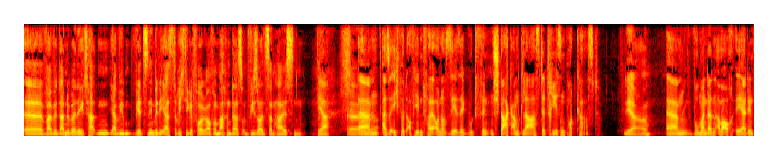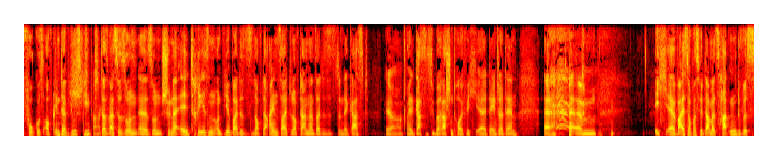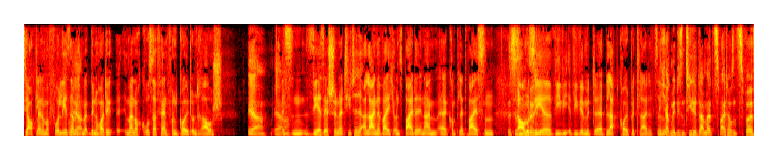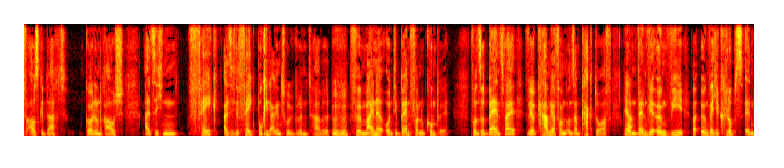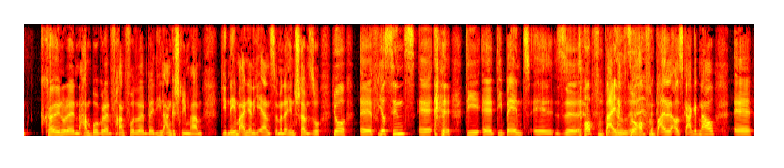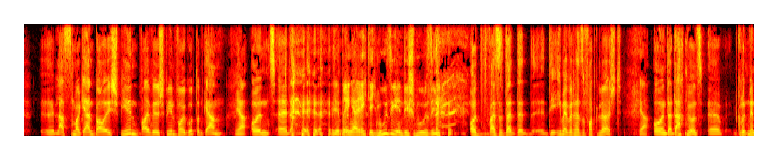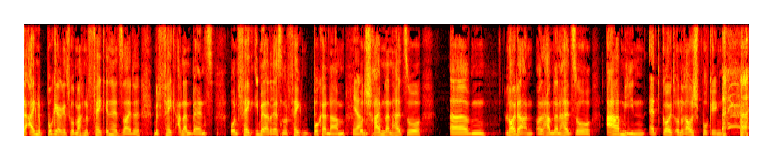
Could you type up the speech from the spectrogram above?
Äh, weil wir dann überlegt hatten, ja, wie, jetzt nehmen wir die erste richtige Folge auf und machen das und wie soll es dann heißen? Ja. Ähm, Ähm, ja. Also ich würde auf jeden Fall auch noch sehr, sehr gut finden, Stark am Glas, der Tresen-Podcast. Ja. Ähm, wo man dann aber auch eher den Fokus auf Interviews gibt. Stark Das weißt du, so ein, äh, so ein schöner L-Tresen und wir beide sitzen auf der einen Seite und auf der anderen Seite sitzt dann der Gast. Ja. Der Gast ist überraschend häufig äh, Danger Dan. Äh, ähm, ich äh, weiß noch, was wir damals hatten. Du wirst es ja auch gleich nochmal vorlesen, aber Ja. ich bin heute äh, immer noch großer Fan von Gold und Rausch. Ja, ja. Ist ein sehr, sehr schöner Titel, alleine weil ich uns beide in einem äh, komplett weißen Raum sehe, wie, wie, wie wir mit äh, Blattgold bekleidet sind. Ich habe mir diesen Titel damals 2012 ausgedacht, Gold und Rausch, als ich ein Fake, als ich eine Fake Booking Agentur gegründet habe Mhm. für meine und die Band von einem Kumpel. Für unsere Bands, weil wir kamen ja von unserem Kackdorf Ja. und wenn wir irgendwie irgendwelche Clubs in Köln oder in Hamburg oder in Frankfurt oder in Berlin angeschrieben haben, die nehmen einen ja nicht ernst, wenn man da hinschreibt so, ja, äh, wir sind's, äh, die äh, die Band äh, the Hopfenbeidel. so Hopfenball aus Gaggenau. Äh, äh, lasst mal gern bei euch spielen, weil wir spielen voll gut und gern. Ja. Und, äh, Wir bringen ja richtig Musi in die Schmusi. und weißt du, da, da, die E-Mail wird halt sofort gelöscht. Ja. Und da dachten wir uns, äh, gründen wir eine eigene Booking-Agentur, machen eine Fake-Internetseite mit Fake anderen Bands und Fake-E-Mail-Adressen und Fake-Booker-Namen Ja. und schreiben dann halt so ähm, Leute an und haben dann halt so Armin at Gold und Rausch Booking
